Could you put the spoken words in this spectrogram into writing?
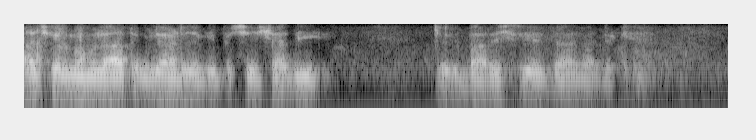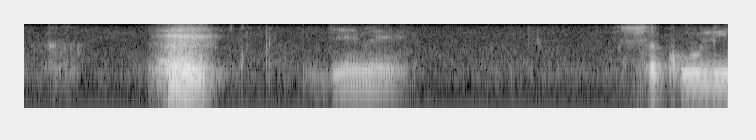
آج کل معاملات انگلینڈ جگہ پیچھے شادی بارش لکھے جی میں سکولی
